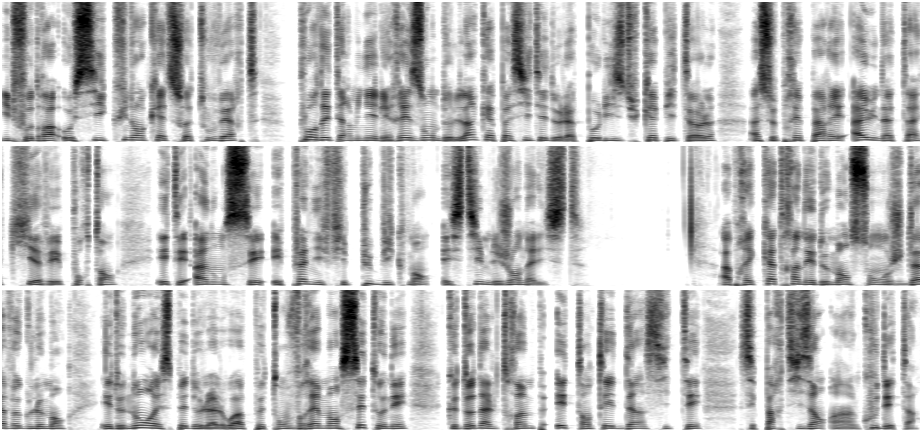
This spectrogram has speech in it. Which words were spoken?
Il faudra aussi qu'une enquête soit ouverte pour déterminer les raisons de l'incapacité de la police du Capitole à se préparer à une attaque qui avait pourtant été annoncée et planifiée publiquement, estiment les journalistes. Après quatre années de mensonges, d'aveuglement et de non-respect de la loi, peut-on vraiment s'étonner que Donald Trump ait tenté d'inciter ses partisans à un coup d'État?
